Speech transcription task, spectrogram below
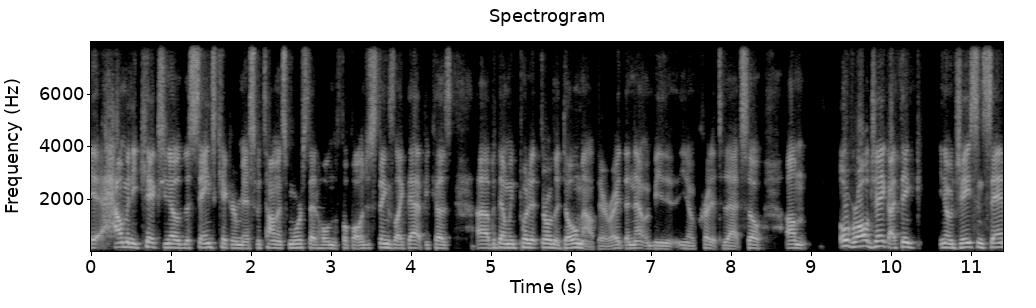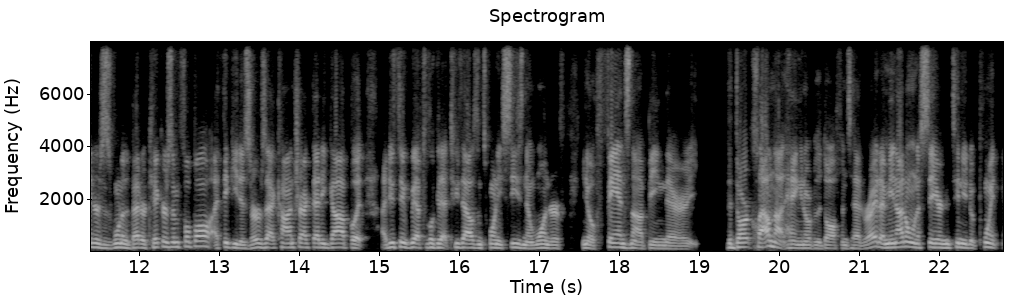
it, how many kicks, you know, the Saints kicker missed with Thomas Morstead holding the football and just things like that. Because, uh, but then we put it, throw the dome out there, right? Then that would be, you know, credit to that. So, um, overall, Jake, I think you know, Jason Sanders is one of the better kickers in football. I think he deserves that contract that he got, but I do think we have to look at that 2020 season and wonder if, you know, fans not being there, the dark cloud not hanging over the Dolphins' head, right? I mean, I don't want to sit here and continue to point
